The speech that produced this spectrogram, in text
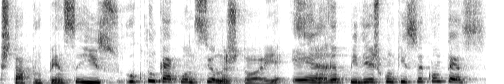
está propenso a isso. O que nunca aconteceu na história é a rapidez com que isso acontece.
